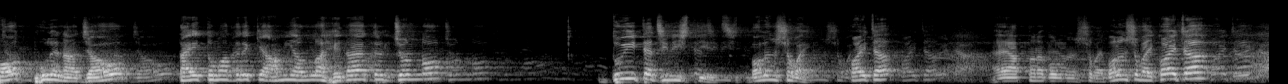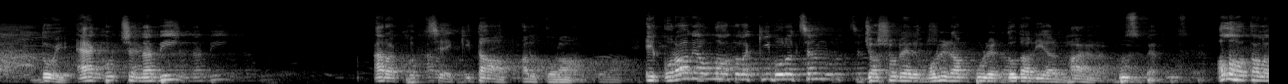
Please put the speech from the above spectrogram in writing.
পথ ভুলে না যাও, তাই তোমাদেরকে আমি আল্লাহ হেদায়েতের জন্য দুইটা জিনিস দিয়েছি। বলেন সবাই, কয়টা? হ্যাঁ আপনারা বলবেন সবাই। বলেন সবাই, কয়টা? দুই। এক হচ্ছে নবী আর এক হচ্ছে কিতাব আল কোরআন। এই কোরআনে আল্লাহ তাআলা কি বলেছেন? যশোরের মনিরামপুরের দোদালিয়ার ভাইরা বুঝবেন। আল্লাহ তাআলা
